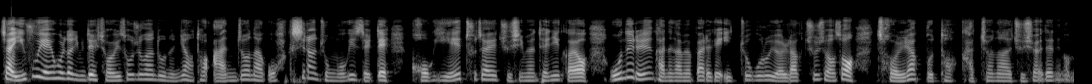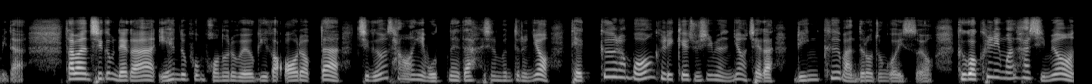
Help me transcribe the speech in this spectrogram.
자 이후에 홀더님들 저희 소중한 돈은요 더 안전하고 확실한 종목이 있을 때 거기에 투자해 주시면 되니까 테니까요. 오늘은 가능하면 빠르게 이쪽으로 연락 주셔서 전략부터 갖춰놔 주셔야 되는 겁니다. 다만 지금 내가 이 핸드폰 번호를 외우기가 어렵다. 지금 상황이 못 내다 하시는 분들은요. 댓글 한번 클릭해 주시면요. 제가 링크 만들어 둔 거 있어요. 그거 클릭만 하시면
